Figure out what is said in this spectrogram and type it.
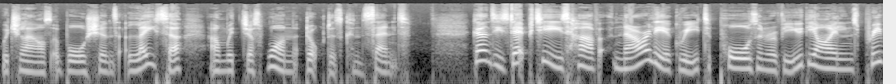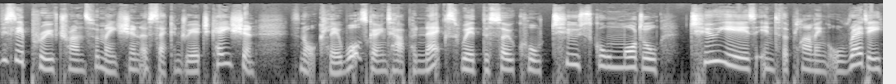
which allows abortions later and with just one doctor's consent. Guernsey's deputies have narrowly agreed to pause and review the island's previously approved transformation of secondary education. It's not clear what's going to happen next with the so called two school model two years into the planning already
